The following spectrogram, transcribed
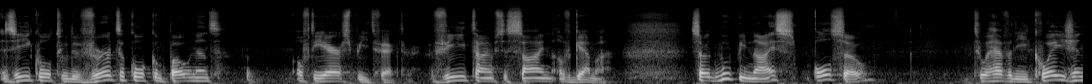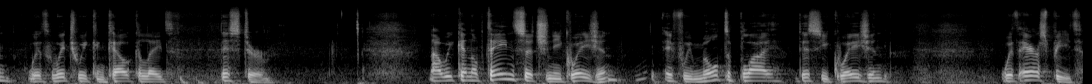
is equal to the vertical component of the airspeed vector, v times the sine of gamma. So it would be nice also to have an equation with which we can calculate this term. Now we can obtain such an equation if we multiply this equation with airspeed.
